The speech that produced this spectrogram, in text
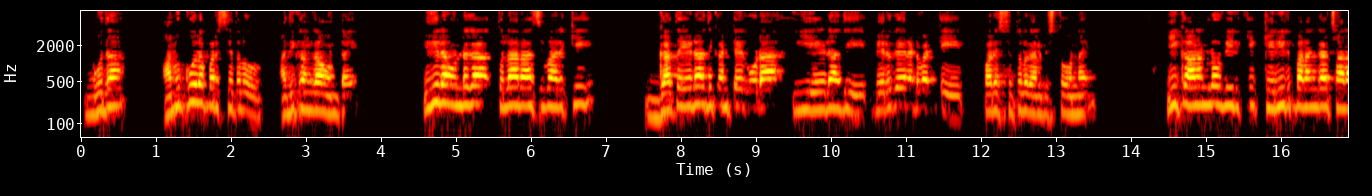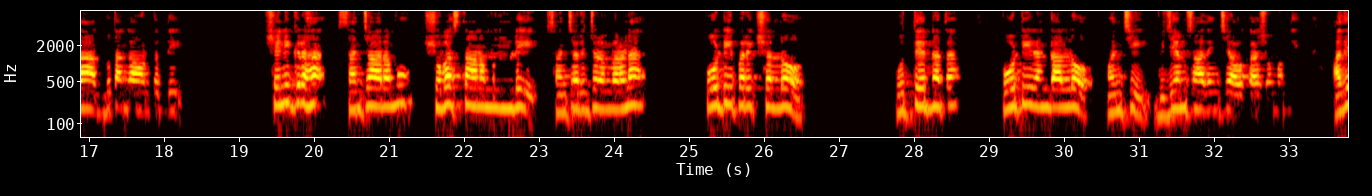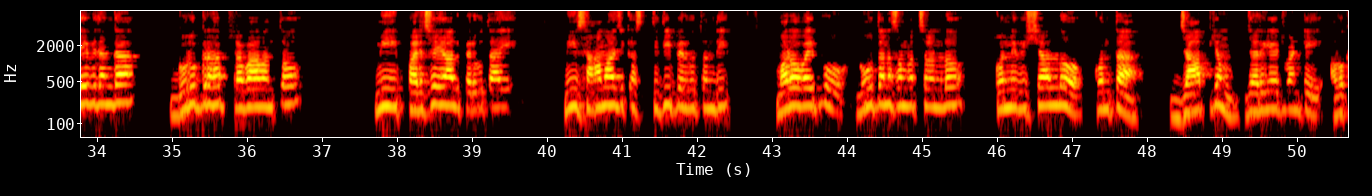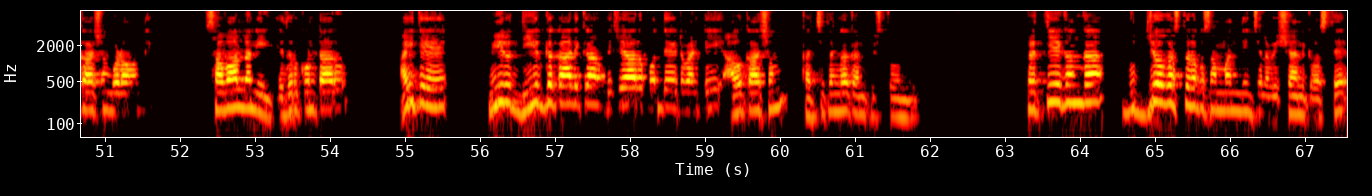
బుధ అనుకూల పరిస్థితులు అధికంగా ఉంటాయి. ఇదిలా ఉండగా తులారాశి వారికి గత ఏడాది కంటే కూడా ఈ ఏడాది మెరుగైనటువంటి పరిస్థితులు కనిపిస్తూ ఉన్నాయి. ఈ కాలంలో వీరికి కెరీర్ పరంగా చాలా అద్భుతంగా ఉంటుంది. శనిగ్రహ సంచారము శుభస్థానం నుండి సంచరించడం వలన పోటీ పరీక్షల్లో ఉత్తీర్ణత పోటీ రంగాల్లో మంచి విజయం సాధించే అవకాశం ఉంది. అదేవిధంగా గురుగ్రహ ప్రభావంతో మీ పరిచయాలు పెరుగుతాయి మీ సామాజిక స్థితి పెరుగుతుంది. మరోవైపు నూతన సంవత్సరంలో కొన్ని విషయాల్లో కొంత జాప్యం జరిగేటువంటి అవకాశం కూడా ఉంది. సవాళ్ళని ఎదుర్కొంటారు. అయితే మీరు దీర్ఘకాలిక విజయాలు పొందేటువంటి అవకాశం ఖచ్చితంగా కనిపిస్తుంది. ప్రత్యేకంగా ఉద్యోగస్తులకు సంబంధించిన విషయానికి వస్తే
